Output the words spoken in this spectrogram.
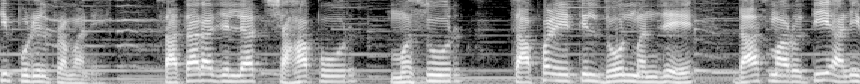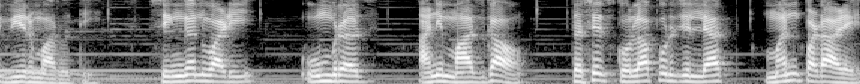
ती पुढीलप्रमाणे सातारा जिल्ह्यात शहापूर मसूर चाफळ येथील दोन म्हणजे दास मारुती आणि वीर मारुती. सिंगणवाडी उमरज आणि माझगाव तसेच कोल्हापूर जिल्ह्यात मनपडाळे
